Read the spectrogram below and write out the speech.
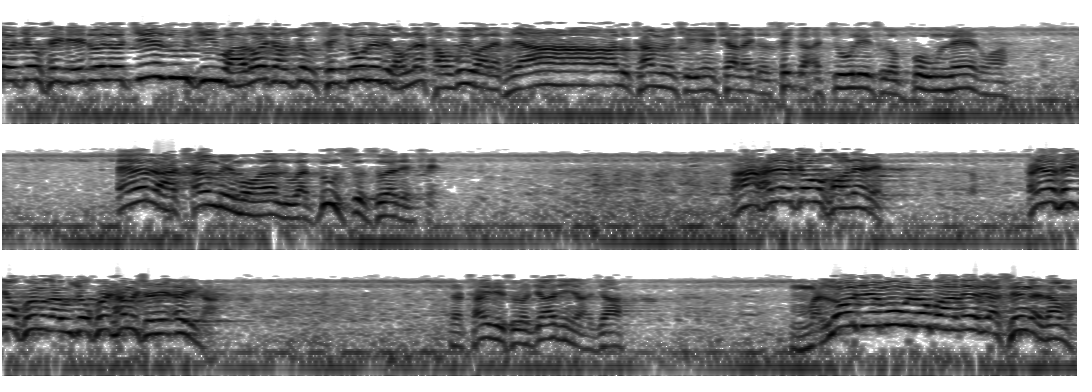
လို့ကျုပ်စိတ်တွေတွေ့လို့ကျေးဇူးကြီးပါတော့ကြောင့်ကျုပ်စိတ်ကြိုးလေးတွေကောင်လက်ဆောင်ပေးပါတယ်ခင်ဗျာလို့ထမ်းမင်းချင်ရင်ချလိုက်တော့စိတ်ကအကျိုးလေးဆိုတော့ပုံလဲသွားအဲ့ဒါထမ်းမင်းမောကလူကသူ့ဆွဆွဲတယ်ချက်ဟာခင်ဗျာကျုပ်မခေါ်နဲ့တဲ့ခင်ဗျာစိတ်ကျုပ်ခွေးမကဘူးကျုပ်ခွေးထမ်းမချင်ရင်အဲ့ဒါ那 ထိုင်းနေဆိုတော့ကြားချင်းရကြားမလို့ခြင်းဘူးမလို့ပါနဲ့ဗျဆင်းနေသားမှာ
